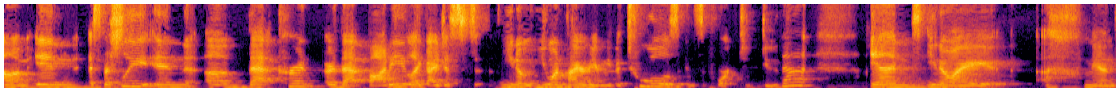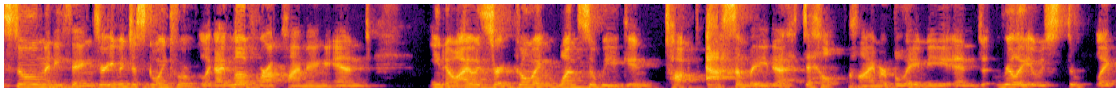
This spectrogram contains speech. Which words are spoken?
um, in especially in um, that current or that body like i just you know you on fire gave me the tools and support to do that. And you know i man so many things. Or even just going to a like i love rock climbing and you know, I would start going once a week and talk, ask somebody to, to help climb or belay me. And really, it was th- like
